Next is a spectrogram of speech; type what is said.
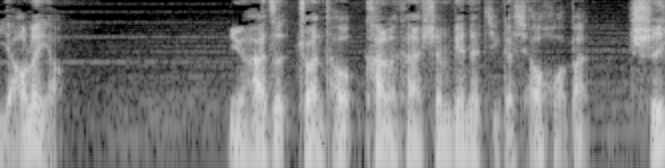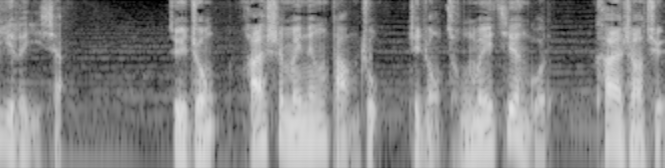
摇了摇。女孩子转头看了看身边的几个小伙伴，迟疑了一下，最终还是没能挡住这种从没见过的、看上去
